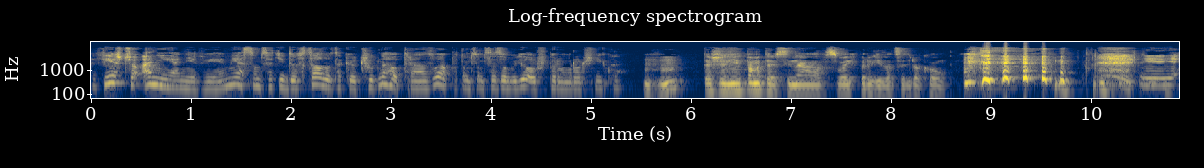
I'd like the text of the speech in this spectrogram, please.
Vieš čo, ani ja neviem. Ja som sa ti dostala do takého čudného tranzu a potom som sa zobudila už v prvom ročníku. Uh-huh. Takže nepamätáš si na svojich prvých 20 rokov? Nie, nie.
